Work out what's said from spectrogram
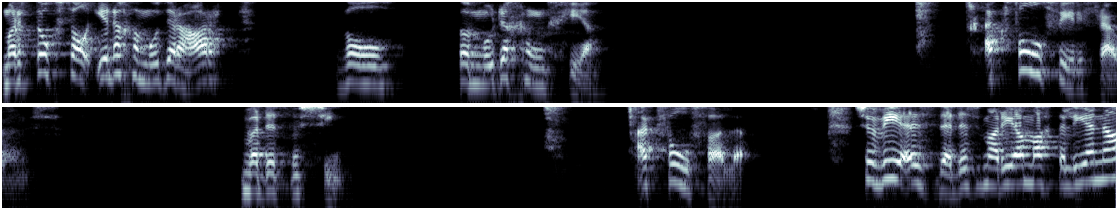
Maar tog sal enige moeder hart wil bemoediging gee. Ek voel vir die vrouens wat dit moet sien. Ek voel vir hulle. So wie is dit? Dis Maria Magdalena.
